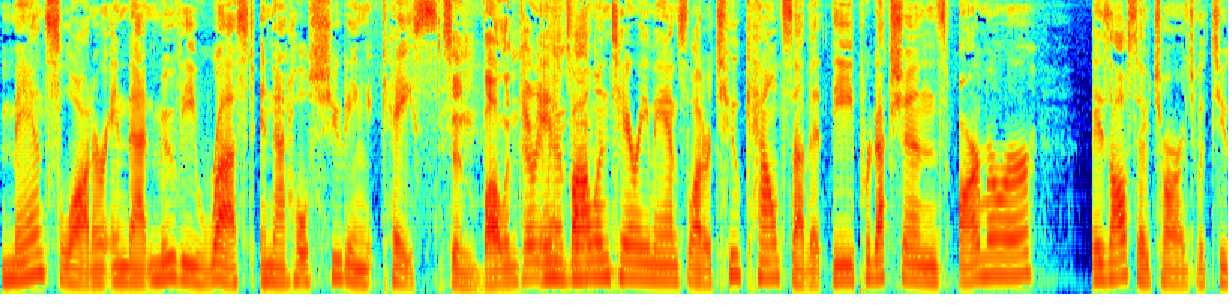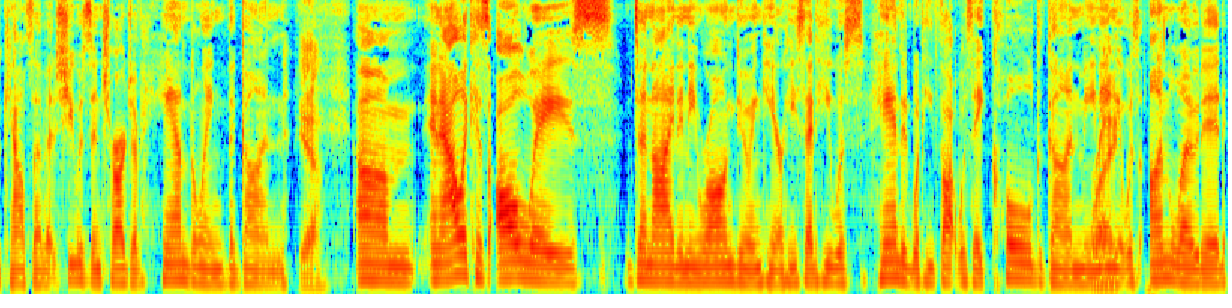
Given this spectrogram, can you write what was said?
manslaughter in that movie Rust in that whole shooting case. It's involuntary manslaughter. Involuntary manslaughter, two counts of it. The production's armorer is also charged with two counts of it. She was in charge of handling the gun. Yeah. Um, and Alec has always denied any wrongdoing here. He said he was handed what he thought was a cold gun, meaning Right. it was unloaded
